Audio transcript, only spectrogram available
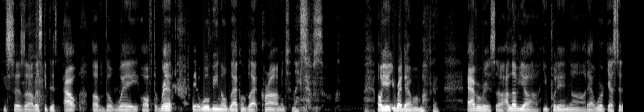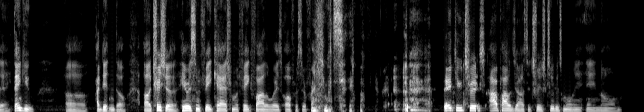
he says, uh, let's get this out of the way off the rip. There will be no black on black crime in tonight's episode. oh, yeah, you read that one, my bad. Avarice, uh, I love y'all. You put in uh, that work yesterday. Thank you. Uh, I didn't, though. Uh, Trisha, here is some fake cash from a fake follower, as Officer Friendly would say. Thank you, Trish. I apologize to Trish, too, this morning. And um,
